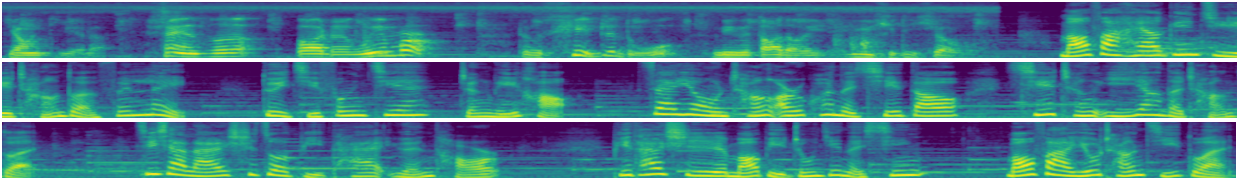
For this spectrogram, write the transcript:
降低了，甚至把这个尾毛这个垂直度没有达到预期的效果。毛发还要根据长短分类，对其锋尖整理好，再用长而宽的切刀切成一样的长短。接下来是做笔胎圆头，笔胎是毛笔中间的心，毛发由长及短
